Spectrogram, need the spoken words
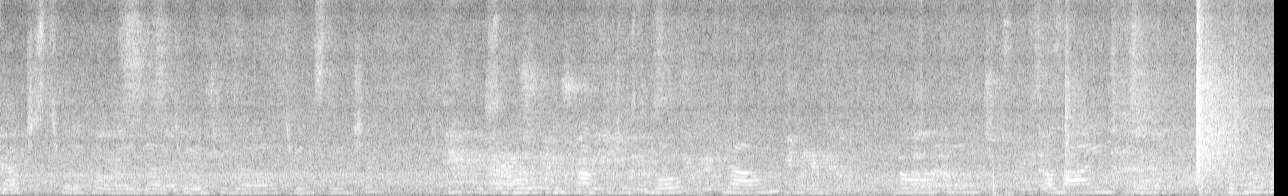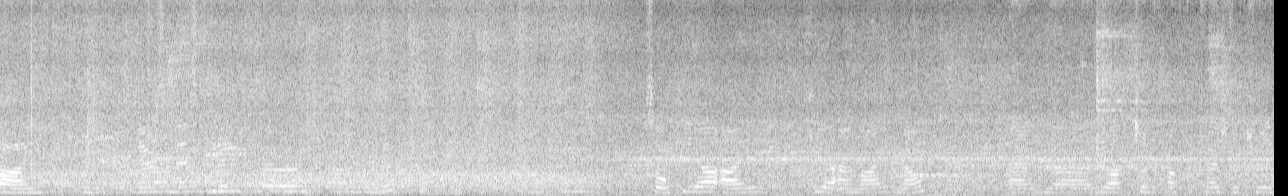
catch straight away the train to the train station. So you have to just walk down uh, and align for the blue line. There's an escalator. uh, Okay. So here I here am I now. And uh, you actually have to catch the train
